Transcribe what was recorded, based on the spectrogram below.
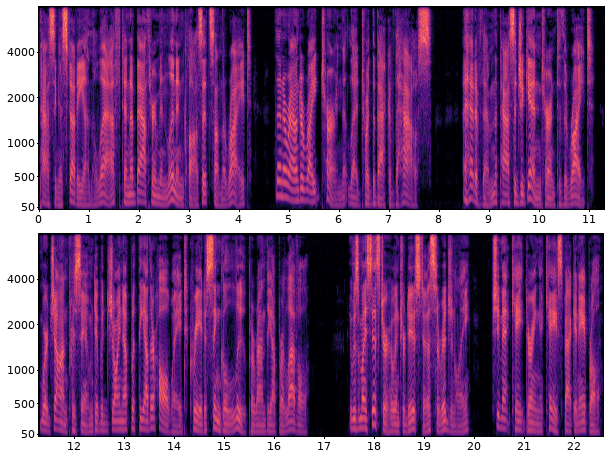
passing a study on the left and a bathroom and linen closets on the right, then around a right turn that led toward the back of the house. Ahead of them, the passage again turned to the right, where John presumed it would join up with the other hallway to create a single loop around the upper level. It was my sister who introduced us originally. She met Kate during a case back in April.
